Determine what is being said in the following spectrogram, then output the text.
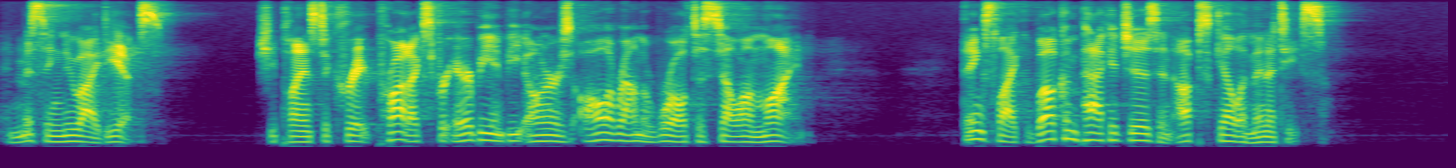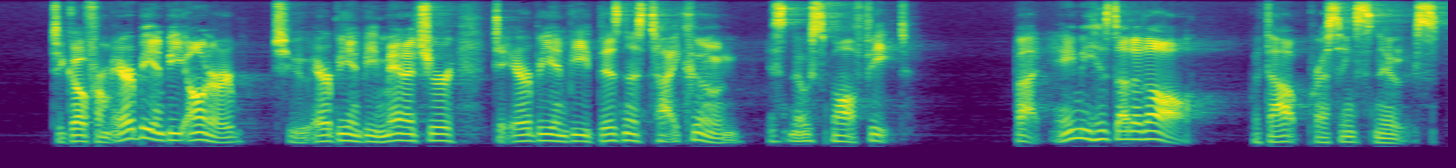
and missing new ideas. She plans to create products for Airbnb owners all around the world to sell online. Things like welcome packages and upscale amenities. To go from Airbnb owner to Airbnb manager to Airbnb business tycoon is no small feat. But Amy has done it all without pressing snooze.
